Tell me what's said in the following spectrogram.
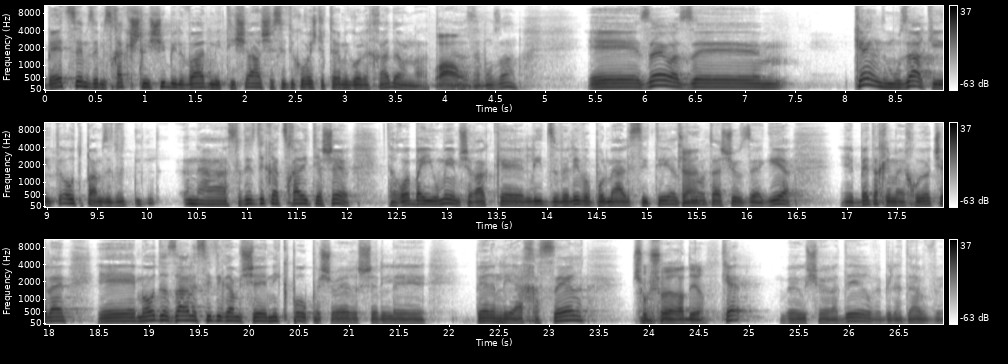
בעצם זה משחק שלישי בלבד מתשעה שסיטי כובשת יותר מגול אחד העונה. וואו. זה מוזר. אה, זהו, אז אה, כן, זה מוזר, כי עוד פעם, זה, הסטטיסטיקה צריכה להתיישר. אתה רואה באיומים שרק לידס וליברפול מעל סיטי, אז כן. כן. מתישהו זה יגיע, בטח עם האיכויות שלהם. אה, מאוד עזר לסיטי גם שניק פופ, השוער של אה, ברנלי, היה חסר. שהוא שוער אדיר. כן, והוא שוער אדיר ובלעדיו אה,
